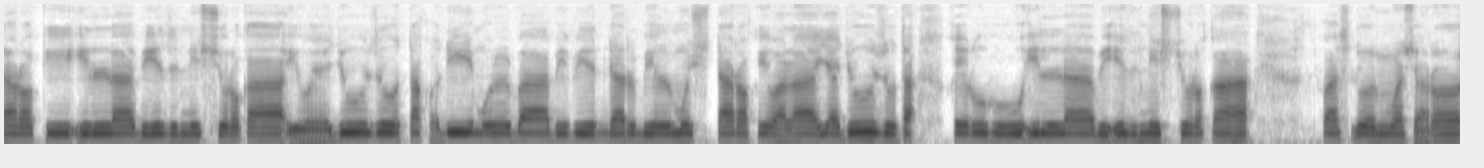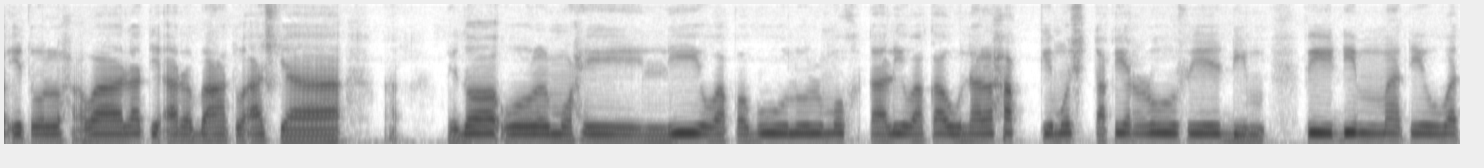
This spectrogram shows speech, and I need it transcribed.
mushtaraki illa biizni syuraka'i wa yajuzu taqdimul babi fi darbil mushtaraki wa la yajuzu ta'khiruhu illa biizni syuraka'i. Faslun wa syara'itul hawalati arba'atu asya. Ridha'ul muhili wa qabulul mukhtali wa kaunal haqqi mustaqirru fi dim fi dimmati wa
